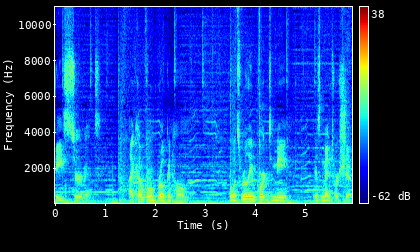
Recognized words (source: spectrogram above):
a servant. I come from a broken home, and what's really important to me is mentorship.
